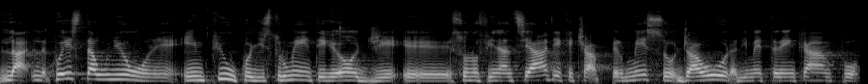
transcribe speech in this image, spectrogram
la, la, questa unione in più con gli strumenti che oggi eh, sono finanziati e che ci ha permesso già ora di mettere in campo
